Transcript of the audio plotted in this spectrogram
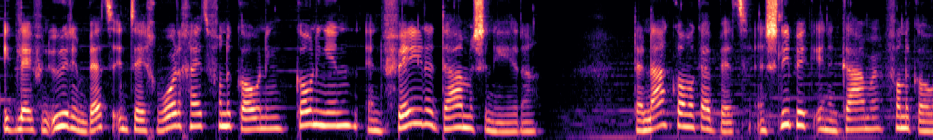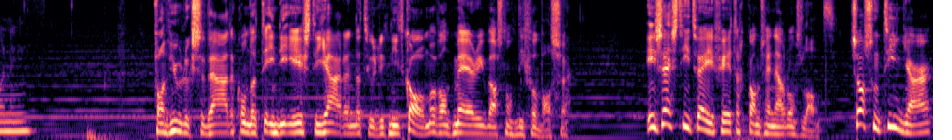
Ik bleef een uur in bed in tegenwoordigheid van de koning, koningin en vele dames en heren. Daarna kwam ik uit bed en sliep ik in een kamer van de koning. Van huwelijkse daden kon het in die eerste jaren natuurlijk niet komen, want Mary was nog niet volwassen. In 1642 kwam zij naar ons land. Ze was toen tien jaar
